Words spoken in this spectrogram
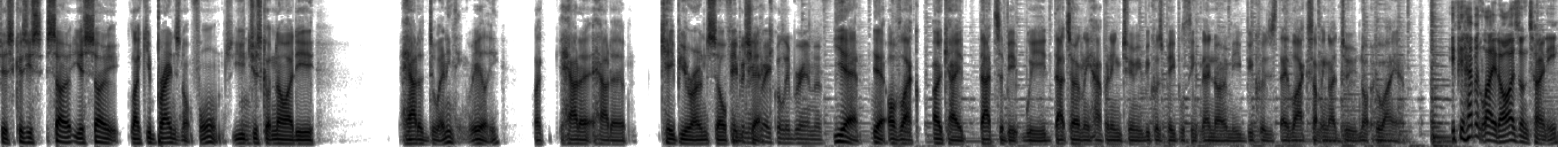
Just because you're so you're so like your brain's not formed. You Mm. just got no idea how to do anything really, like how to how to keep your own self Keep in check. equilibrium of Yeah, yeah, of like, okay, that's a bit weird. That's only happening to me because people think they know me because they like something I do, not who I am. If you haven't laid eyes on Tony,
